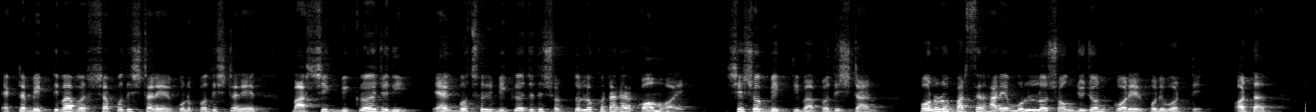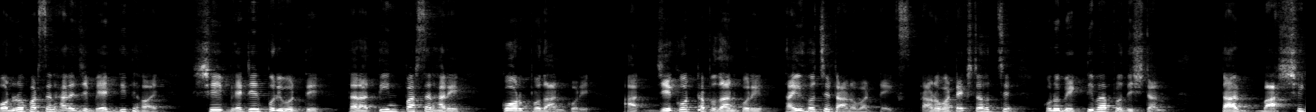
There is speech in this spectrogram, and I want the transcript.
একটা ব্যক্তি বা ব্যবসা প্রতিষ্ঠানের, কোনো প্রতিষ্ঠানের বার্ষিক বিক্রয় যদি, এক বছরের বিক্রয় যদি সত্তর লক্ষ টাকার কম হয়, সেসব ব্যক্তি বা প্রতিষ্ঠান পনেরো পার্সেন্ট হারে মূল্য সংযোজন করের পরিবর্তে, অর্থাৎ পনেরো পার্সেন্ট হারে যে ভ্যাট দিতে হয়, সেই ভ্যাটের পরিবর্তে তারা তিন পার্সেন্ট হারে কর প্রদান করে। আর যে করটা প্রদান করে, তাই হচ্ছে টার্নওভার ট্যাক্স টার্নওভার ট্যাক্সটা হচ্ছে কোনো ব্যক্তি বা প্রতিষ্ঠান, তার বার্ষিক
